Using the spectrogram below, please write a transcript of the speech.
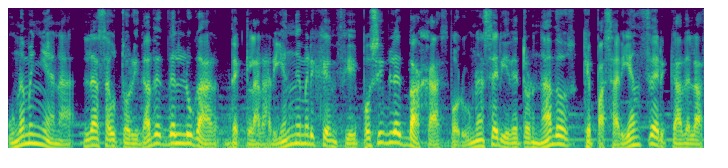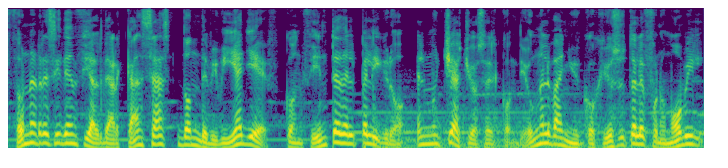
Una mañana, las autoridades del lugar declararían emergencia y posibles bajas por una serie de tornados que pasarían cerca de la zona residencial de Arkansas donde vivía Jeff. Consciente del peligro, el muchacho se escondió en el baño y cogió su teléfono móvil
